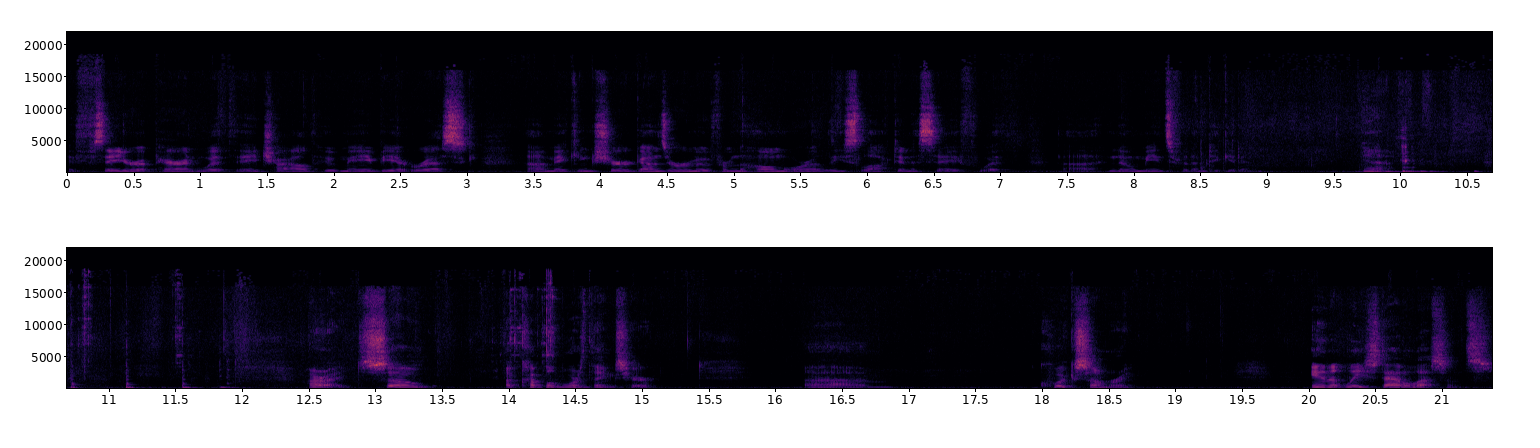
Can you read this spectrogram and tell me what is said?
if say you're a parent with a child who may be at risk, uh, making sure guns are removed from the home or at least locked in a safe with uh, no means for them to get in. Yeah. All right, so a couple more things here. Um, quick summary. In at least adolescence,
